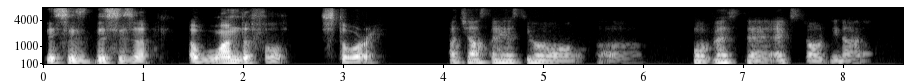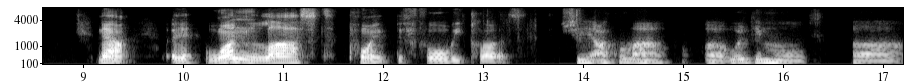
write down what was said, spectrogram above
This is this is a, a wonderful story. Aceasta este o uh, poveste extraordinară. Now, uh, one last point before we close. Și acum, uh, ultimul uh,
